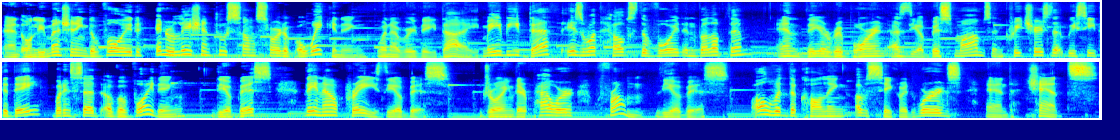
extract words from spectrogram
and only mentioning the void in relation to some sort of awakening whenever they die. Maybe death is what helps the void envelop them? and they are reborn as the abyss mobs and creatures that we see today, but instead of avoiding the abyss, they now praise the abyss, drawing their power from the abyss, all with the calling of sacred words and chants.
